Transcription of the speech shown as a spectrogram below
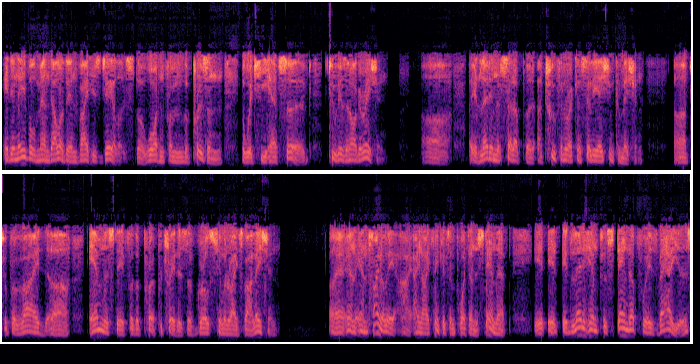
it enabled Mandela to invite his jailers, the warden from the prison which he had served, to his inauguration. Uh, it led him to set up a, a Truth and Reconciliation Commission uh, to provide uh, amnesty for the perpetrators of gross human rights violation. Uh, and, and finally, I, and I think it's important to understand that it, it, it led him to stand up for his values,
